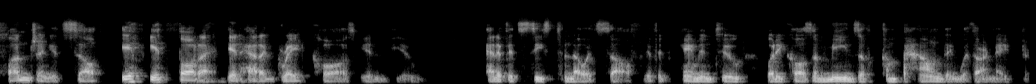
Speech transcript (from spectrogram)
plunging itself if it thought it had a great cause in view and if it ceased to know itself, if it came into what he calls a means of compounding with our nature.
